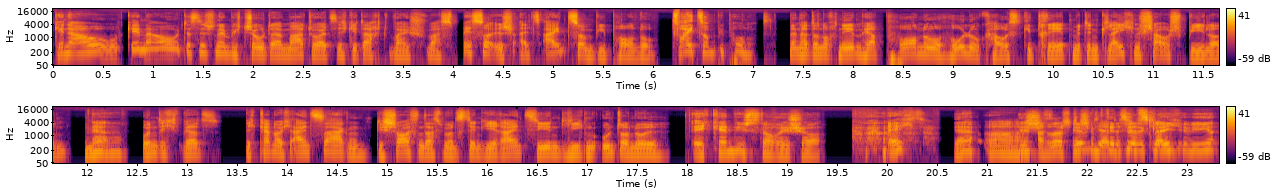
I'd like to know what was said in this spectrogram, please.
Genau, genau. Das ist nämlich Joe D'Amato hat sich gedacht, weißt was besser ist als ein Zombie-Porno. Zwei Zombie-Pornos. Dann hat er noch nebenher Porno Holocaust gedreht mit den gleichen Schauspielern. Ja. Und ich werde ich kann euch eins sagen, die Chancen, dass wir uns den je reinziehen, liegen unter null. Ich kenne die Story schon. Echt? ja. Oh, ist, also stimmt ist im ja, Prinzip das, ist das gleiche wie hier.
